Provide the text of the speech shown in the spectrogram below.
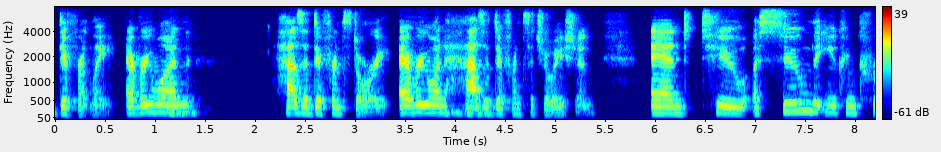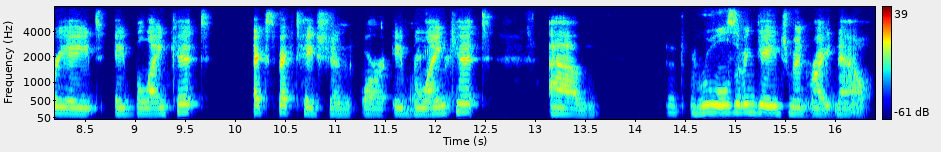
differently. Everyone mm-hmm. has a different story, everyone has mm-hmm. a different situation. And to assume that you can create a blanket expectation or a blanket um, rules of engagement right now.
